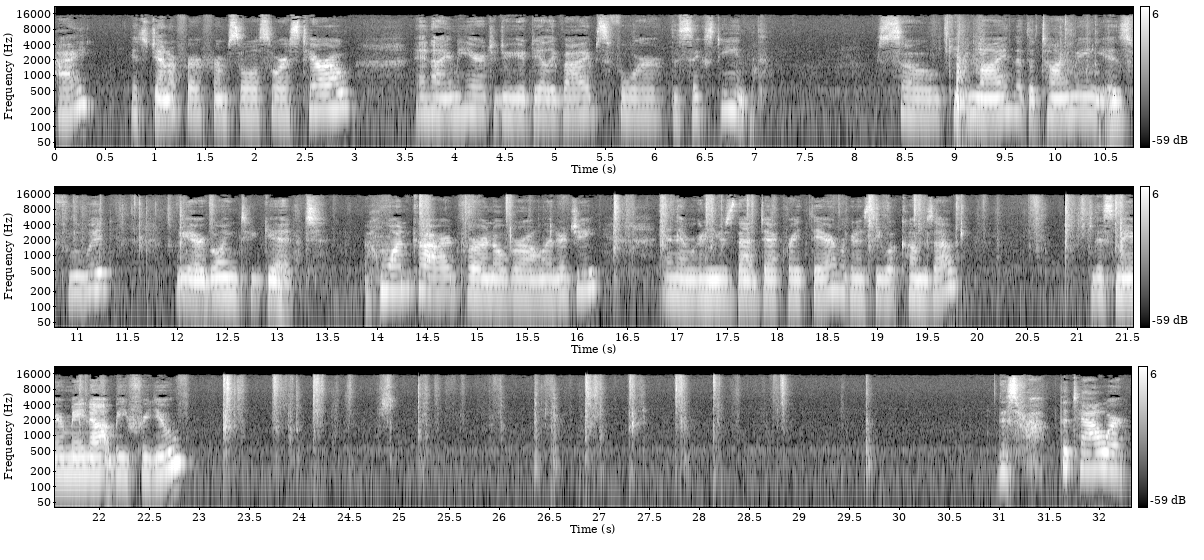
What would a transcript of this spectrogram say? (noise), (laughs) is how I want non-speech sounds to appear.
Hi, it's Jennifer from Soul Source Tarot, and I am here to do your daily vibes for the 16th. So keep in mind that the timing is fluid. We are going to get (laughs) one card for an overall energy, and then we're going to use that deck right there. We're going to see what comes up. This may or may not be for you. This the tower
